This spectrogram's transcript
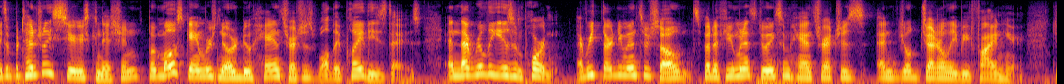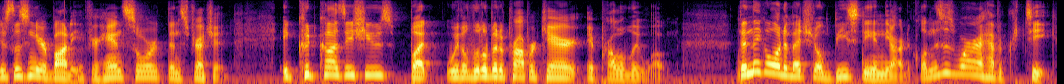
It's a potentially serious condition, but most gamers know to do hand stretches while they play these days, and that really is important. Every 30 minutes or so, spend a few minutes doing some hand stretches, and you'll generally be fine here. Just listen to your body. If your hand's sore, then stretch it. It could cause issues, but with a little bit of proper care, it probably won't. Then they go on to mention obesity in the article, and this is where I have a critique.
